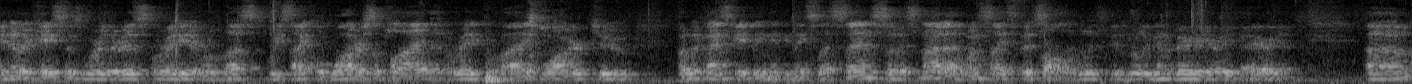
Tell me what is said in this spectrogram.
In other cases where there is already a robust recycled water supply that already provides water to public landscaping, maybe makes less sense. So it's not a one size fits all. It really, it's really going to vary area by area. Um,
